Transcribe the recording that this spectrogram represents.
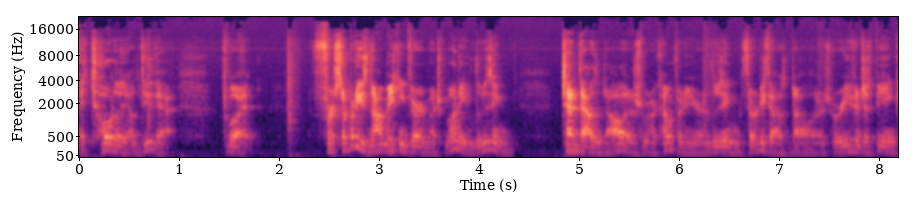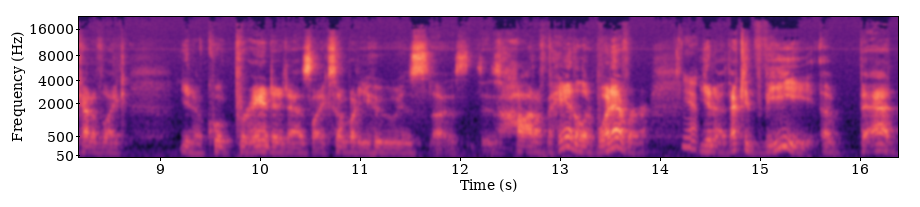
I totally, I'll do that. But for somebody who's not making very much money, losing ten thousand dollars from a company or losing thirty thousand dollars, or even just being kind of like, you know, quote branded as like somebody who is uh, is, is hot off the handle or whatever. Yeah. You know, that could be a bad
